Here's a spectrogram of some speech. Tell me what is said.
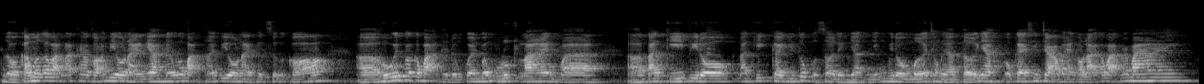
Rồi cảm ơn các bạn đã theo dõi video này nha. Nếu các bạn thấy video này thực sự có uh, hữu ích với các bạn thì đừng quên bấm nút like và uh, đăng ký video đăng ký kênh youtube của sơn để nhận những video mới trong thời gian tới nha. Ok xin chào và hẹn gặp lại các bạn. Bye bye.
